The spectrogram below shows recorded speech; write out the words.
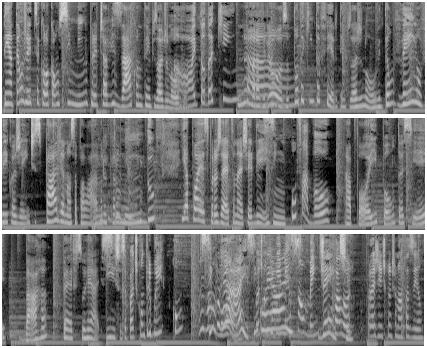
Tem até um jeito de você colocar um sininho pra ele te avisar quando tem episódio novo. Ai, toda quinta. Não é maravilhoso? Toda quinta-feira tem episódio novo. Então vem ouvir com a gente, espalhe a nossa palavra para o mundo e apoie esse projeto, né, Shelly? Sim, por favor. apoie.se barra PF Surreais. Isso, você pode contribuir com um Cinco valor. reais, cinco pode reais. mensalmente Gente. com valor pra gente continuar fazendo.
